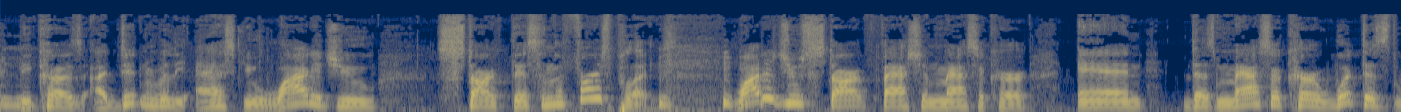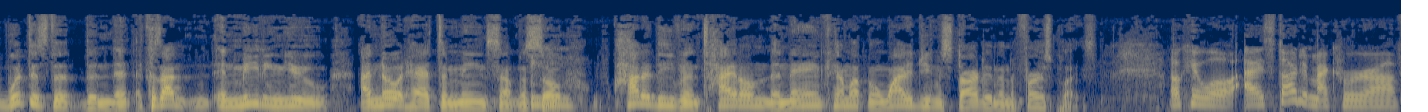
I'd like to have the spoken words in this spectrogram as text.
mm-hmm. because I didn't really ask you why did you start this in the first place? why did you start Fashion Massacre and does massacre what does what does the the because i in meeting you i know it had to mean something so how did even title the name come up and why did you even start it in the first place Okay, well, I started my career off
